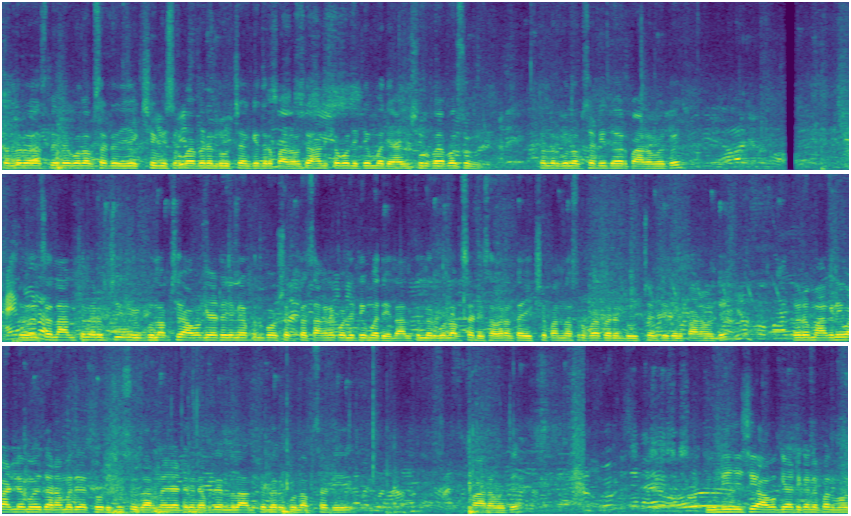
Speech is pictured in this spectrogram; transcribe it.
कलर असलेल्या गुलाबसाठी एकशे वीस रुपयापर्यंत उच्चांकी दर पारवते होते हलक्या क्वालिटीमध्ये ऐंशी रुपयापासून कलर गुलाबसाठी दर पाहायला लाल कलरची गुलाबची आवक या ठिकाणी आपण पाहू शकता. चांगल्या क्वालिटीमध्ये लाल कलर गुलाबसाठी साधारणतः एकशे पन्नास रुपयापर्यंत उच्चांकी दर पार होते तर मागणी वाढल्यामुळे दरामध्ये थोडीशी सुधारणा या ठिकाणी आपल्याला लाल कलर गुलाबसाठी पाहायला होते. पिंडीजीची आवक या ठिकाणी पण पाहू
